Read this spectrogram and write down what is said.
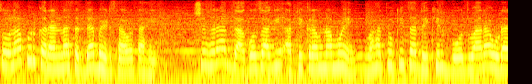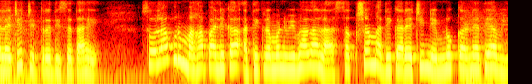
सोलापूरकरांना सध्या भेडसावत आहे. शहरात जागोजागी अतिक्रमणामुळे वाहतुकीचा देखील बोजवारा उडाल्याचे चित्र दिसत आहे. सोलापूर महापालिका अतिक्रमण विभागाला सक्षम अधिकाऱ्याची नेमणूक करण्यात यावी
